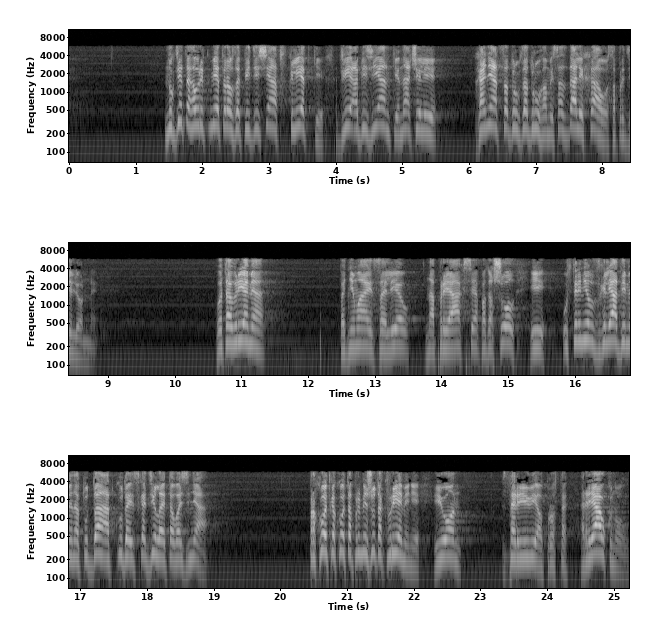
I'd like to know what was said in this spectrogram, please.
Ну, где-то, говорит, метров за 50 в клетке две обезьянки начали гоняться друг за другом и создали хаос определенный. В это время Поднимается лев, напрягся, подошел и устремил взгляд именно туда, откуда исходила эта возня. Проходит какой-то промежуток времени, и он заревел, просто рявкнул.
